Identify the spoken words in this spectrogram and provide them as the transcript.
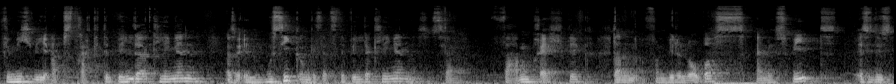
für mich wie abstrakte Bilder klingen, also in Musik umgesetzte Bilder klingen, also sehr farbenprächtig. Dann von Villa Lobos eine Suite. Also das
